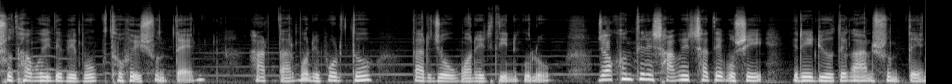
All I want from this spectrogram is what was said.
সুধাময়ী দেবী মুগ্ধ হয়ে শুনতেন। আর তার মনে পড়ত তার যৌবনের দিনগুলো। যখন তিনি স্বামীর সাথে বসে রেডিওতে গান শুনতেন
